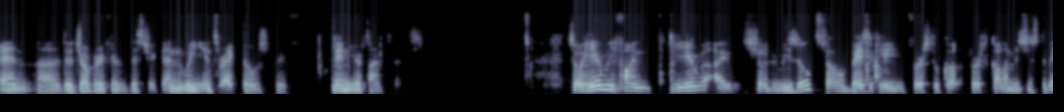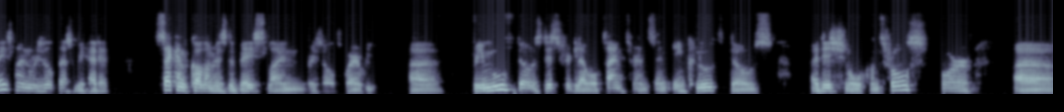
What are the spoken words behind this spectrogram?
and uh, the geography of the district, and we interact those with linear time trends. So here we find, here I show the results. So basically first, two first column is just the baseline result as we had it. Second column is the baseline result where we uh, remove those district level time trends and include those additional controls for uh,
